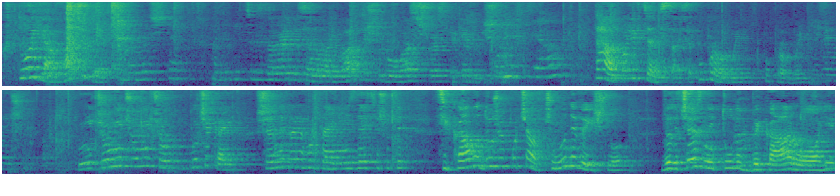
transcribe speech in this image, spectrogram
Хто я? Бачите? Вибачте, подивіться Старайтеся намалювати, щоб у вас щось таке вийшло. Олівцем. Так, олівцем Стася, попробуй, попробуй. Нічого, нічого, нічого. Почекай, ще не перегортай. Мені здається, що ти цікаво дуже почав. Чому не вийшло? величезний тулуб бика, роги.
